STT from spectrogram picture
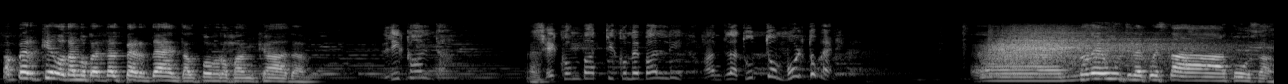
Ma perché lo danno per dal perdente al povero pancada? Ligolda, Eh. se combatti come balli, andrà tutto molto bene. Eh, non è utile questa cosa.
